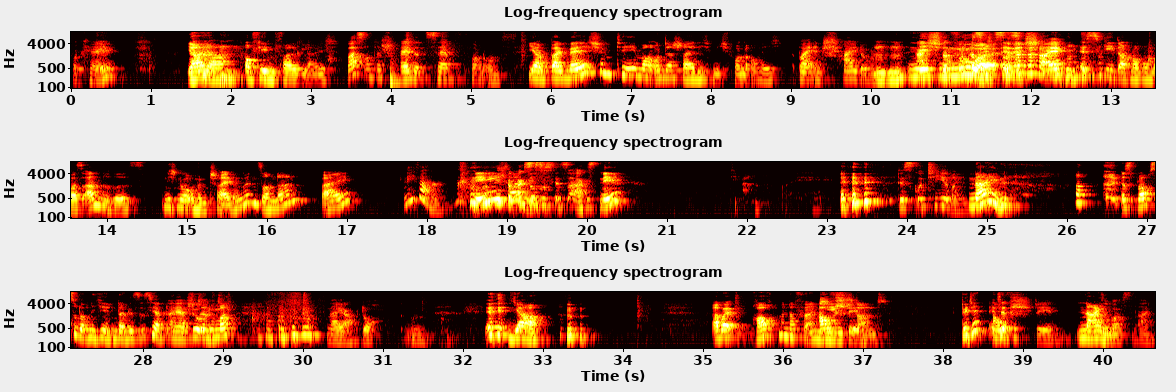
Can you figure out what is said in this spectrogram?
Okay. Ja, ja, auf jeden Fall gleich. Was unterscheidet Sam von uns? Ja, bei welchem Thema unterscheide ich mich von euch? Bei Entscheidungen. Mhm. Nicht davor, nur. Es, entscheiden. es geht auch noch um was anderes. Nicht nur um Entscheidungen, sondern bei. Nicht sagen. Nee, Ich habe Angst, dass du es jetzt sagst. Nee? Die Angst. Diskutieren. Nein. Das brauchst du doch nicht jeden Tag. Es ist ja. Ah ja, du, du machst, Naja, doch. Hm. ja. Aber Braucht man dafür einen Aufstehen. Gegenstand? Bitte? Aufstehen. Nein. Sowas, nein.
